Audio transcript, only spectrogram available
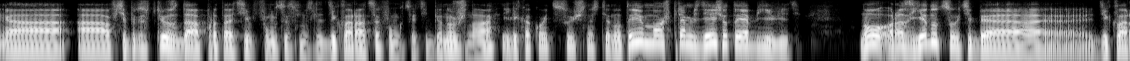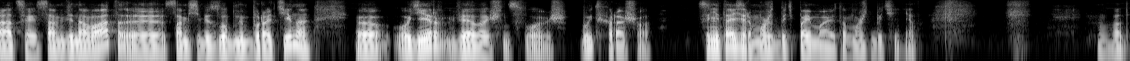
А, а в C++, да, прототип функции, в смысле декларация функции тебе нужна или какой-то сущности, но ты можешь прямо здесь вот и объявить. Ну, разъедутся у тебя э, декларации, сам виноват, э, сам себе злобный Буратино, э, ODR violations ловишь. Будет хорошо. Санитайзер, может быть, поймают, а может быть и нет. Вот.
